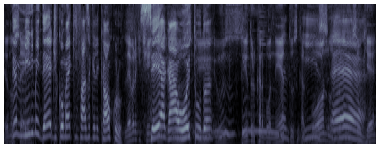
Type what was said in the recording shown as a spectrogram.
Eu não Tem a sei. mínima ideia de como é que faz aquele cálculo. Lembra que tinha CH8 que do- os, os, os Hum, hidrocarbonetos, isso, carbonos, é. não sei o quê.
